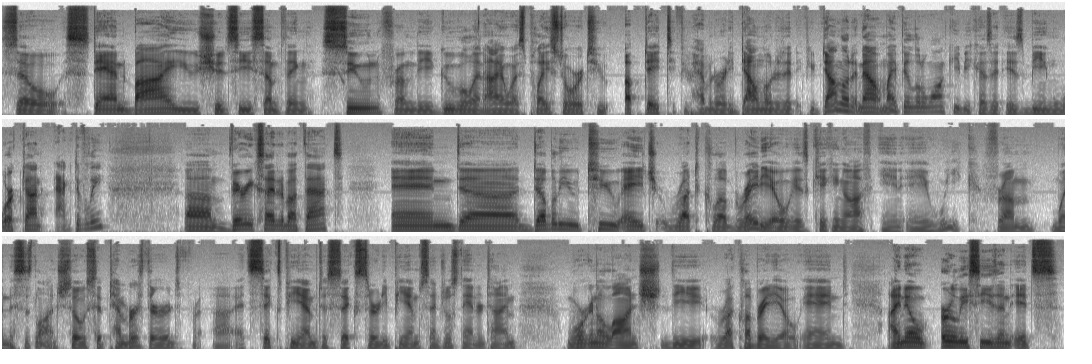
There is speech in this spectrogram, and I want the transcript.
So stand by. You should see something soon from the Google and iOS Play Store to update if you haven't already downloaded it. If you download it now, it might be a little wonky because it is being worked on actively. Um, very excited about that. And uh, W2H Rut Club Radio is kicking off in a week from when this is launched. So September 3rd uh, at 6 p.m. to 6:30 p.m. Central Standard Time, we're gonna launch the Rut Club Radio. And I know early season it's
